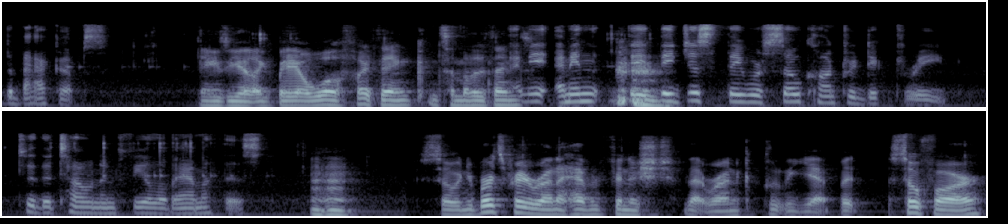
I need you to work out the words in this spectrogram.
the backups. Things you got like Beowulf, I think, and some other things. I mean, I mean, they, they just they were so contradictory to the tone and feel of Amethyst. So in your Birds Prey run, I haven't finished that run completely yet, but so far,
